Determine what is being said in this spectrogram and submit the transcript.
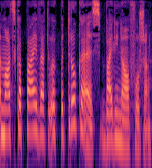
uh, maatskappy wat ook betrokke is by die navorsing.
